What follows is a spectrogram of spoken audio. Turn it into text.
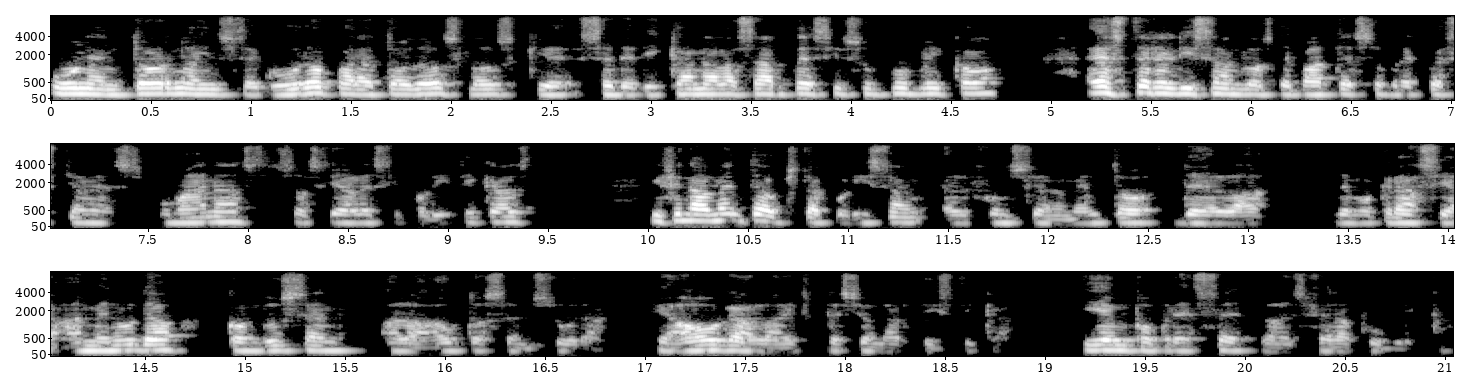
un entorno inseguro para todos los que se dedican a las artes y su público, esterilizan los debates sobre cuestiones humanas, sociales y políticas, y finalmente obstaculizan el funcionamiento de la democracia. A menudo conducen a la autocensura, que ahoga la expresión artística y empobrece la esfera pública.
